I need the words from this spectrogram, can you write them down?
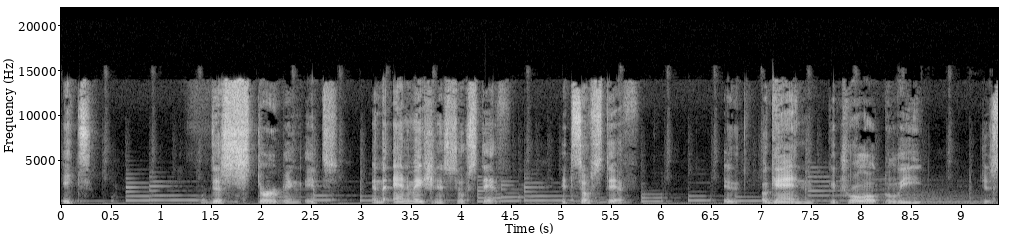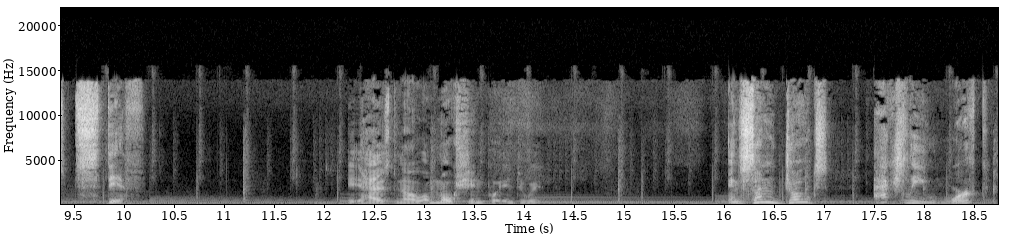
It's disturbing. It's and the animation is so stiff. It's so stiff. It again, Control Alt Delete just stiff. It has no emotion put into it. And some jokes actually work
